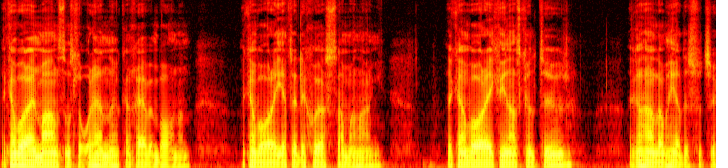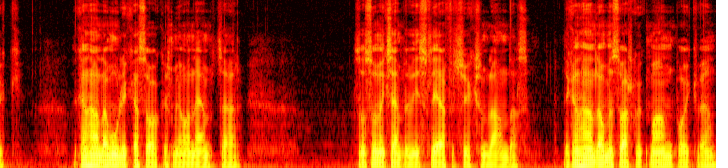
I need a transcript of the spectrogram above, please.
Det kan vara en man som slår henne och kanske även barnen. Det kan vara i ett religiöst sammanhang. Det kan vara i kvinnans kultur. Det kan handla om hedersförtryck. Det kan handla om olika saker som jag har nämnt där. Så som exempelvis flera förtryck som blandas. Det kan handla om en svartsjuk man, pojkvän.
